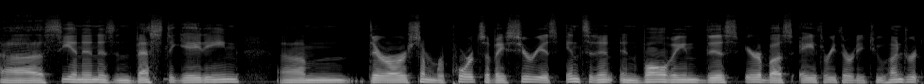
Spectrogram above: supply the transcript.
Uh, CNN is investigating. Um, there are some reports of a serious incident involving this Airbus A330 200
